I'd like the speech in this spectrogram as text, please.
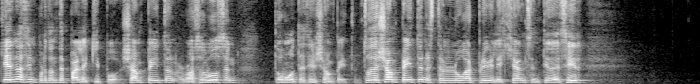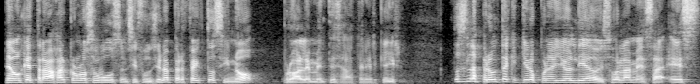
¿quién es más importante para el equipo? ¿Sean Payton o Russell Wilson? Todo mundo te decir Sean Payton. Entonces Sean Payton está en un lugar privilegiado en el sentido de decir, tengo que trabajar con Russell Wilson. Si funciona perfecto, si no, probablemente se va a tener que ir. Entonces la pregunta que quiero poner yo el día de hoy sobre la mesa es,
